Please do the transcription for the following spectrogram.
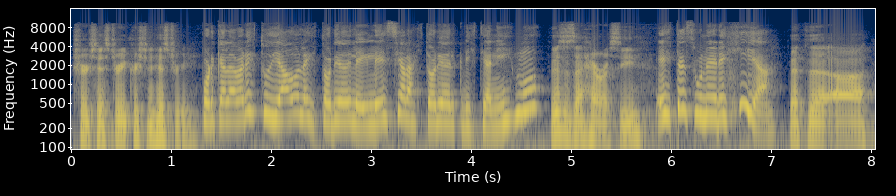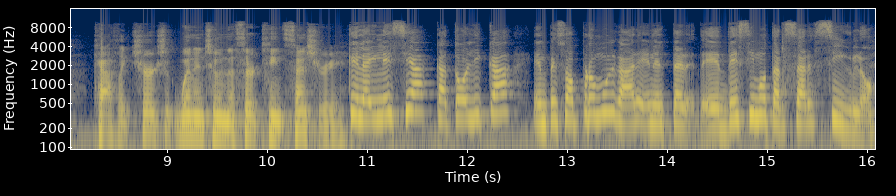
church history, Christian history, porque al haber estudiado la historia de la iglesia, la historia del cristianismo, this is a heresy esta es una herejía that the uh, Catholic Church went into in the 13th century. que la iglesia católica empezó a promulgar en el eh, décimo tercer siglo.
